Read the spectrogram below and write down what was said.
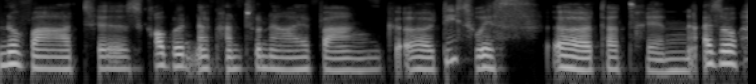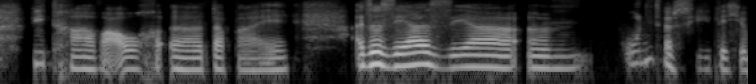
Novartis, Graubündner Kantonalbank, äh, die Swiss äh, da drin, also Vitra war auch äh, dabei. Also sehr, sehr ähm, unterschiedliche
